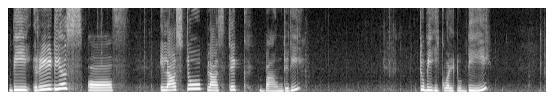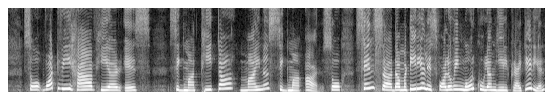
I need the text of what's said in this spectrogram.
the radius of elastoplastic boundary to be equal to d. So, what we have here is sigma theta minus sigma r. So, since uh, the material is following Mohr Coulomb yield criterion,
